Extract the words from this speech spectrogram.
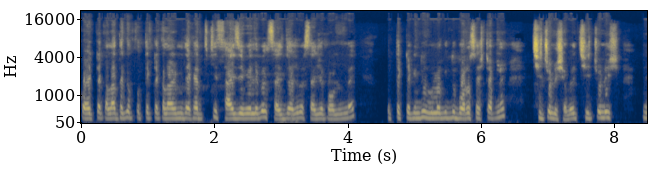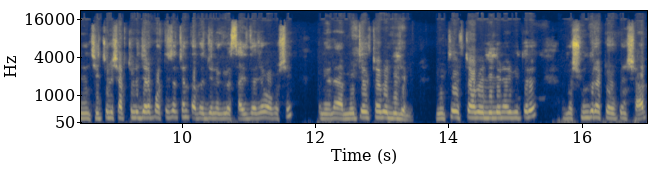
কয়েকটা কালার থাকবে প্রত্যেকটা কালার আমি দেখা দিচ্ছি। সাইজ এভেলেবেল সাইজ দেওয়া যাবে সাইজের প্রবলেম নেই। প্রত্যেকটা কিন্তু এগুলো কিন্তু বড় সাইজটা আপনার ছিচল্লিশ হবে। ছিচল্লিশ ছিচল্লিশ, আটচল্লিশ যারা পড়তে চাচ্ছেন, তাদের জন্য এগুলো সাইজ দেওয়া যাবে অবশ্যই। আর মেটেরিয়ালসটা হবে লিলেন মেটেরিয়ালসটা হবে লিলেনের ভিতরে আপনার সুন্দর একটা ওপেন শার্ট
